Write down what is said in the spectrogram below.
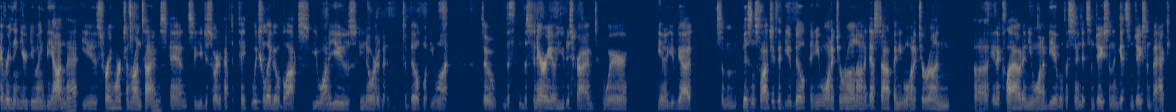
everything you're doing beyond that is frameworks and runtimes. And so you just sort of have to pick which Lego blocks you want to use in order to, to build what you want. So the, the scenario you described where you know you've got some business logic that you built and you want it to run on a desktop and you want it to run uh, in a cloud and you want to be able to send it some JSON and get some JSON back.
